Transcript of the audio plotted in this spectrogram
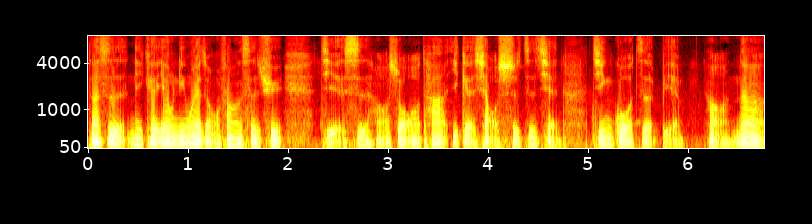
但是你可以用另外一种方式去解释哈，说哦他一个小时之前经过这边好那。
